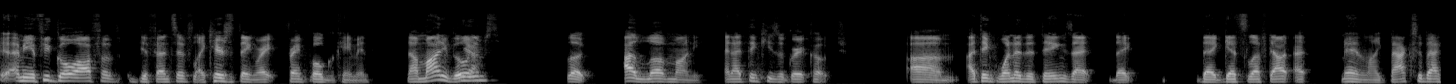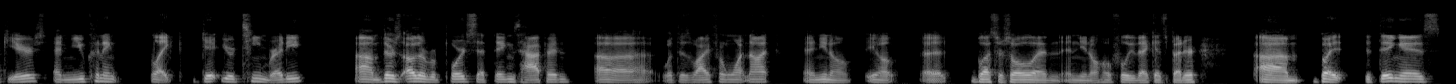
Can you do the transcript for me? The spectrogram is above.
I mean, if you go off of defensive, like here's the thing, right? Frank Vogel came in. Now Monty Williams, look, I love Monty, and I think he's a great coach. Um, I think one of the things that that that gets left out, at, man, like back to back years, and you couldn't like get your team ready. Um, there's other reports that things happen uh with his wife and whatnot, and you know, you know, uh, bless her soul, and and you know, hopefully that gets better. Um, but the thing is,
